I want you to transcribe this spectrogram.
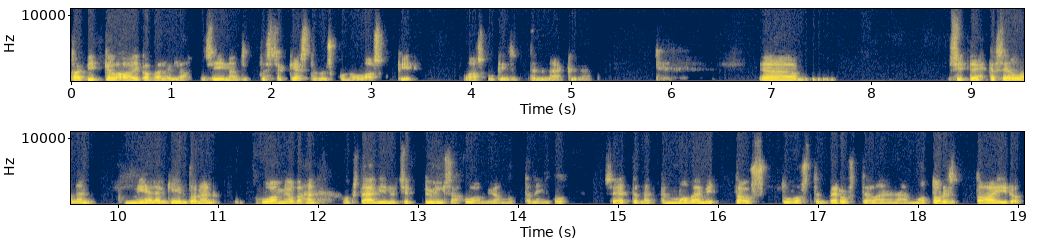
tai pitkällä aikavälillä, ja siinä sitten se kestävyyskunnon laskukin, laskukin sitten näkyy. Sitten ehkä sellainen mielenkiintoinen huomio vähän, onko tämäkin nyt sitten tylsä huomio, mutta niin kuin se, että näiden MOVE-mittaustulosten perusteella niin nämä motoriset taidot,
